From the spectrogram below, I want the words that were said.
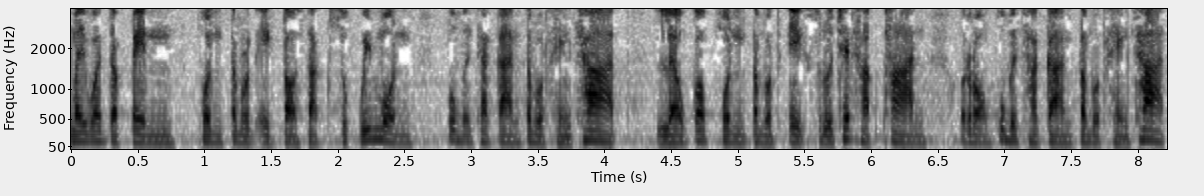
ไม่ว่าจะเป็นพลตำรวจเอกต่อศักดิ์สุขวิมลผู้บัญชาการตำรวจแห่งชาติ แล้วก็พลตำรวจเอกสุรเชษฐ์หักพาน รองผู้บัญชาการตำรวจแห่งชาติ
